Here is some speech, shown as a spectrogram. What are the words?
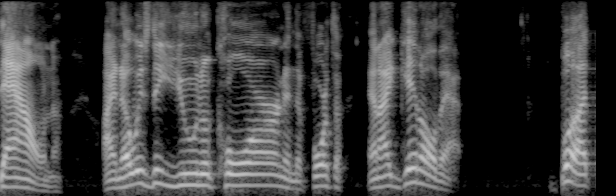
down. I know he's the unicorn and the fourth, and I get all that. But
